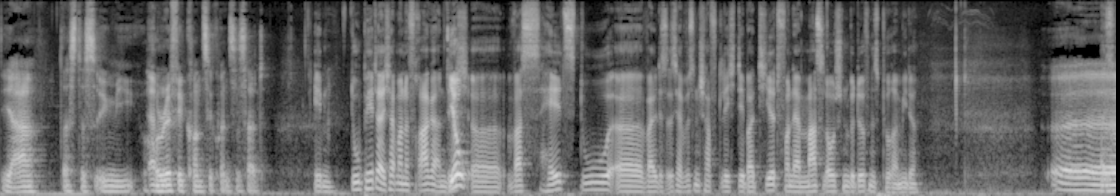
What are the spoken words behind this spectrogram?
ja, dass das irgendwie Ähm. horrific Consequences hat. Eben. Du, Peter, ich habe mal eine Frage an dich. Äh, was hältst du, äh, weil das ist ja wissenschaftlich debattiert, von der Maslow'schen Bedürfnispyramide? Äh, Also,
